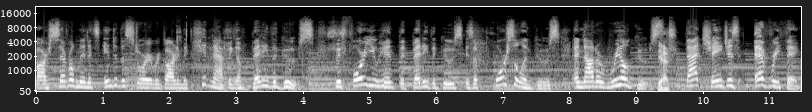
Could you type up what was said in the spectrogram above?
are several minutes into the story regarding the kidnapping of Betty the Goose. Before you hint that Betty the Goose is a porcelain goose and not a real goose. Yes. That changes everything.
